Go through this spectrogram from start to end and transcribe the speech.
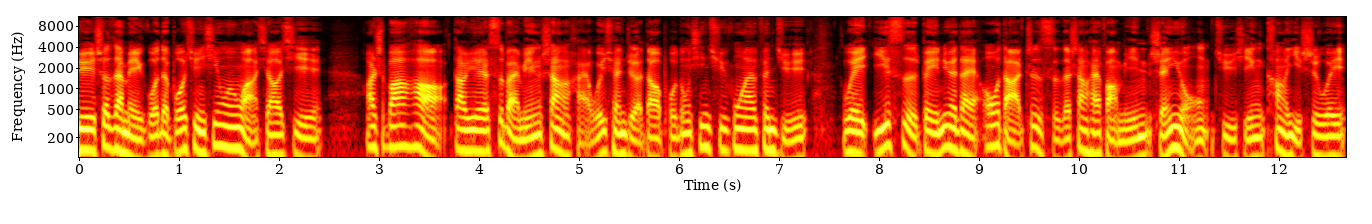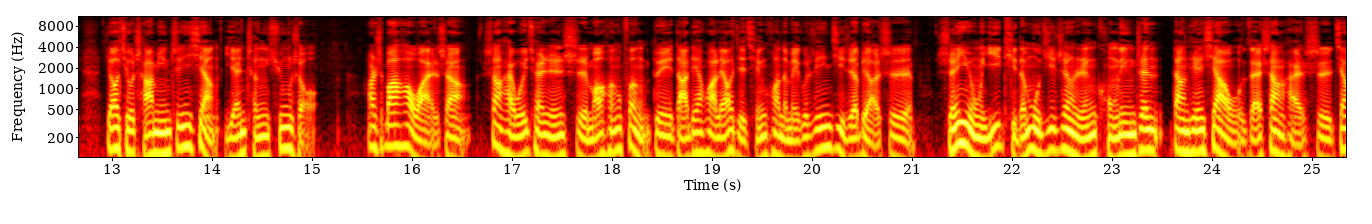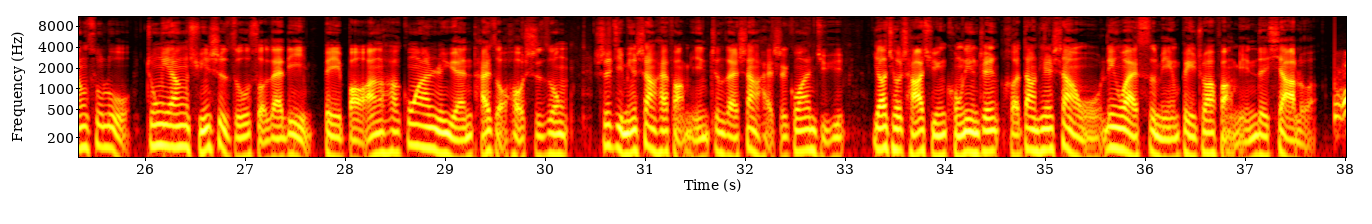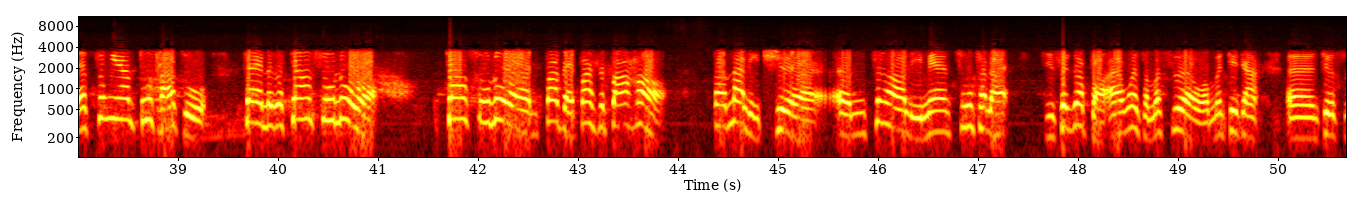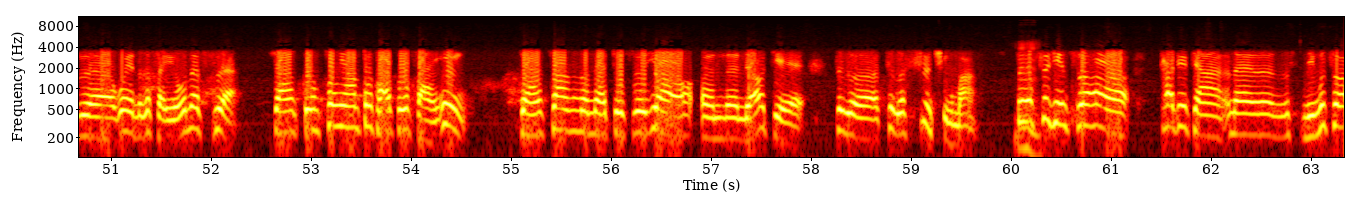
据设在美国的博讯新闻网消息，二十八号，大约四百名上海维权者到浦东新区公安分局，为疑似被虐待殴打致死的上海访民沈勇举行抗议示威，要求查明真相，严惩凶手。二十八号晚上，上海维权人士毛恒凤对打电话了解情况的美国之音记者表示。沈勇遗体的目击证人孔令珍当天下午在上海市江苏路中央巡视组所在地被保安和公安人员抬走后失踪。十几名上海访民正在上海市公安局要求查询孔令珍和当天上午另外四名被抓访民的下落。呃，中央督察组在那个江苏路江苏路八百八十八号到那里去，嗯，正好里面冲出来。几十个保安问什么事，我们就讲，嗯，就是为那个沈游的事，想跟中央督察组反映，想上的呢，就是要嗯了解这个这个事情嘛。这个事情之后，他就讲，那你们说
